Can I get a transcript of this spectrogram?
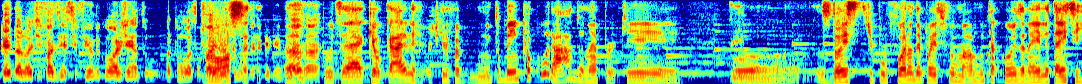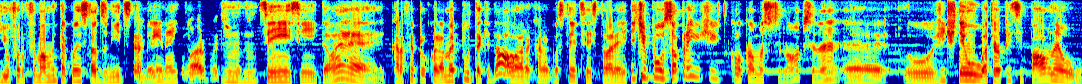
cair da noite, fazia esse filme com o Argento, o Pato Moça. Nossa! Uhum. Putz, é que o cara, ele, acho que ele foi muito bem procurado, né? Porque o, os dois, tipo, foram depois filmar muita coisa, né? Ele e Terence Hill foram filmar muita coisa nos Estados Unidos é, também, né? Então, filmaram muito uhum. Sim, sim. Então é. O cara foi procurar. Mas puta, que da hora, cara. Gostei dessa história aí. E tipo, só pra gente colocar uma sinopse, né? É, o, a gente tem o ator principal, né? O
